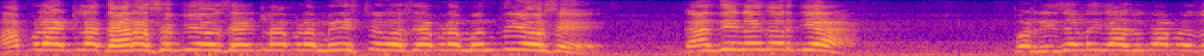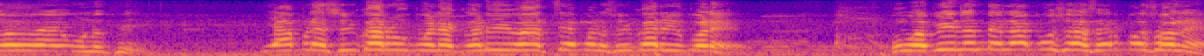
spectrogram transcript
આપણા એટલા ધારાસભ્યો છે એટલા આપણા મિનિસ્ટરો છે આપણા મંત્રીઓ છે. ગાંધીનગર જ્યાં. પણ રિઝલ્ટ જ્યાં સુધી આપણે જોયું એવું નથી. એ આપણે સ્વીકારવું પડે કડવી વાત છે પણ સ્વીકારવી પડે. હું અભિનંદન આપું છું આ સરપંચોને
